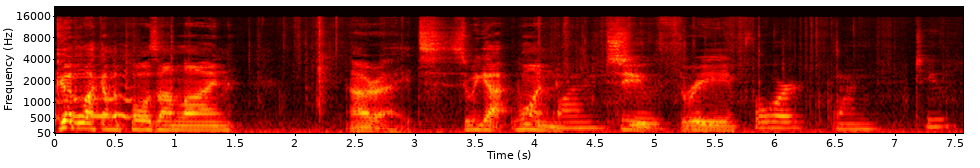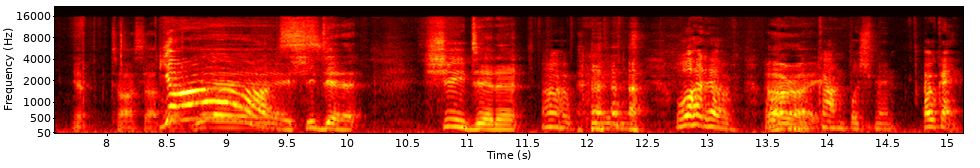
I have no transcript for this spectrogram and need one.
Good luck on the polls online. All right. So we got one, One, two, three. One, two. Yep, toss out. Yes! Yay! She did it. She did it. Oh goodness. what a what All an right. accomplishment. Okay,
